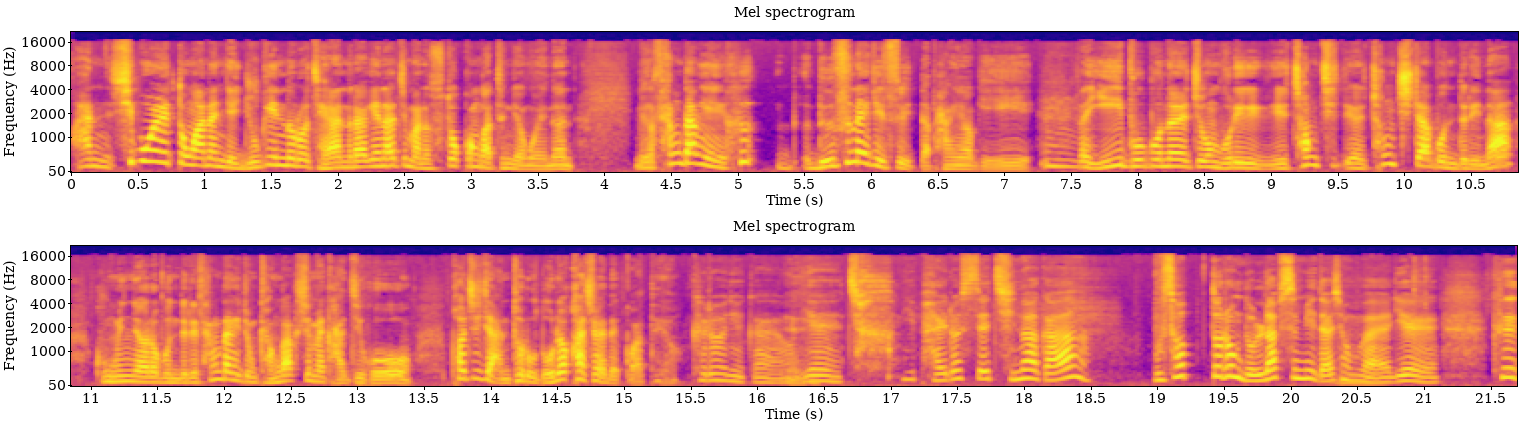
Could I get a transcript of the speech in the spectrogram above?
한 15일 동안은 이제 6인으로 제한을 하긴 하지만 수도권 같은 경우에는 상당히 흐, 느슨해질 수 있다 방역이. 음. 그래서 이 부분을 좀 우리 청취 청취자분들이나 국민 여러분들이 상당히 좀 경각심을 가지고 퍼지지 않도록 노력하셔야 될 것 같아요. 그러니까요. 예, 예 참 이 바이러스의 진화가 무섭도록 놀랍습니다. 정말. 음. 예. 그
